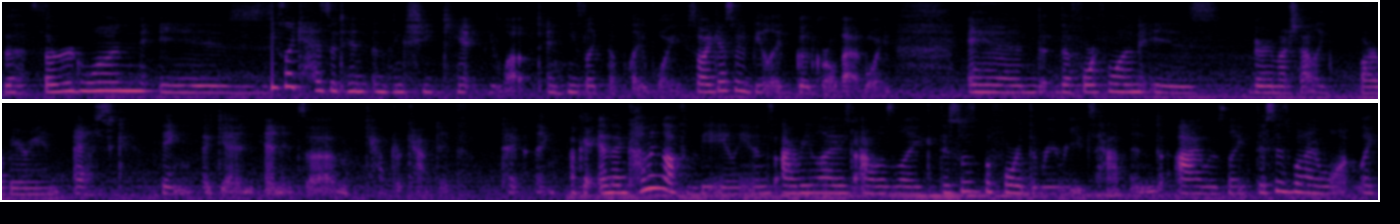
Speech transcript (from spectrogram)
The third one is he's like hesitant and thinks she can't be loved and he's like the playboy. So I guess it would be like good girl, bad boy. And the fourth one is very much that like barbarian-esque thing again and it's um captor captive type of thing. Okay, and then coming off of the aliens, I realized I was like, this was before the rereads happened. I was like, this is what I want. Like,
